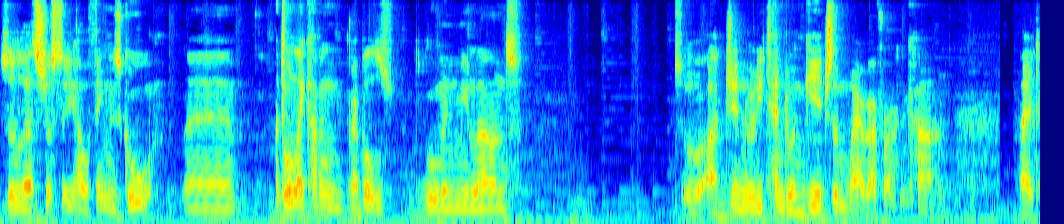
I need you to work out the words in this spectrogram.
So let's just see how things go. Um, I don't like having rebels roaming me lands. So I generally tend to engage them wherever I can. Right,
